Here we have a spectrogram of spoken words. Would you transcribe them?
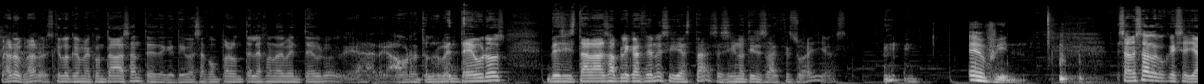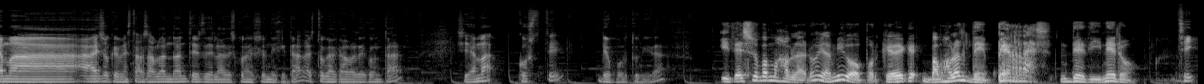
Claro, claro, es que lo que me contabas antes de que te ibas a comprar un teléfono de 20 euros, ahorrate los 20 euros, desinstala las aplicaciones y ya está, así no tienes acceso a ellas. En fin. ¿Sabes algo que se llama a eso que me estabas hablando antes de la desconexión digital, a esto que acabas de contar? Se llama coste de oportunidad. Y de eso vamos a hablar hoy, amigo, porque vamos a hablar de perras, de dinero. Sí,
